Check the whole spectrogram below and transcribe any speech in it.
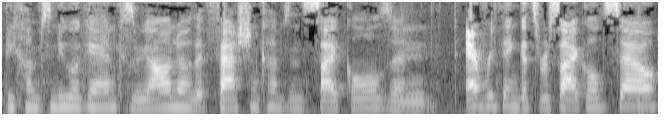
becomes new again because we all know that fashion comes in cycles and everything gets recycled. So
